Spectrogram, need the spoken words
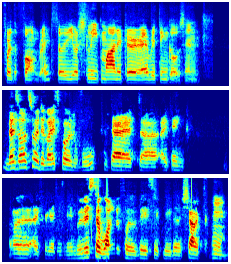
for the phone, right? So your sleep monitor, everything goes in. There's also a device called Whoop that uh, I think uh, I forget his name, but Mr. Wonderful, basically the shark. Hmm.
